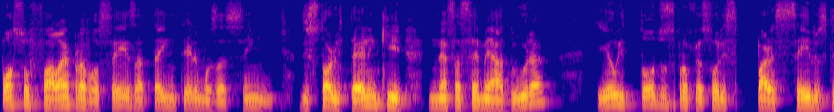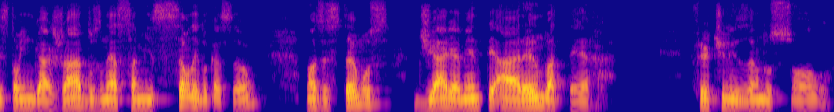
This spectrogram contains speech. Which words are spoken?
Posso falar para vocês, até em termos assim de storytelling, que nessa semeadura, eu e todos os professores parceiros que estão engajados nessa missão da educação, nós estamos diariamente arando a terra, fertilizando o solo,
